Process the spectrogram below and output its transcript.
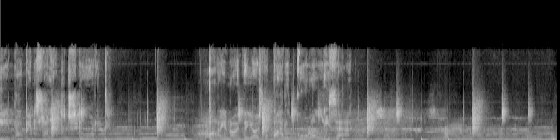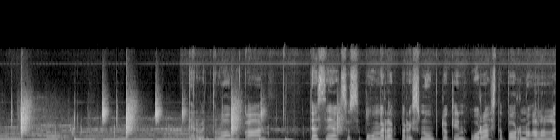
hiphopin salatut storit. Tarinoita, joista tahdot kuulla lisää. Tervetuloa mukaan. Tässä jaksossa puhumme räppäri Snoop Doggin urasta pornoalalla 90-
